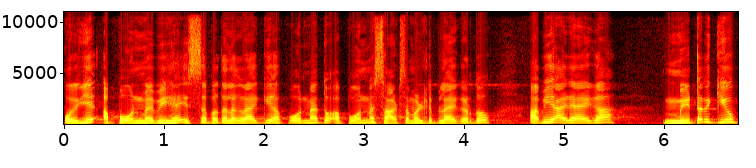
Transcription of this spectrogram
और ये अपोन में भी है, इससे पता लग रहा है कि अपोन में तो अपोन में साठ से मल्टीप्लाई कर दो। अभी आ जाएगा मीटर क्यूब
